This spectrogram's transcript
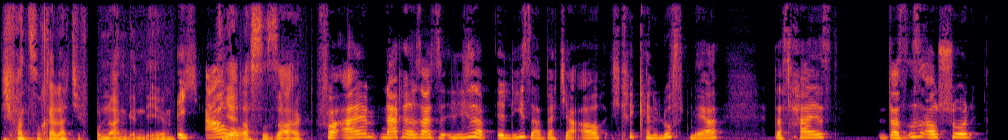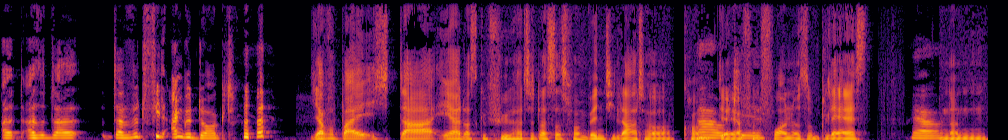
Ich fand es noch relativ unangenehm, Ich auch. wie er das so sagt. Vor allem, nachher sagt Elisa Elisabeth ja auch, ich krieg keine Luft mehr. Das heißt, das ist auch schon, also da, da wird viel angedockt. Ja, wobei ich da eher das Gefühl hatte, dass das vom Ventilator kommt, Ah, der ja okay. von vorne so bläst. ja. Und dann,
